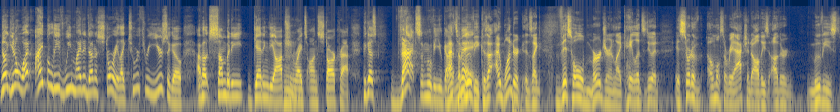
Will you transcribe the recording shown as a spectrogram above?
No, you know what? I believe we might have done a story like two or three years ago about somebody getting the Hmm. option rights on StarCraft because that's a movie you got That's to a movie because I, I wonder. It's like this whole merger and like, hey, let's do it. is sort of almost a reaction to all these other movies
